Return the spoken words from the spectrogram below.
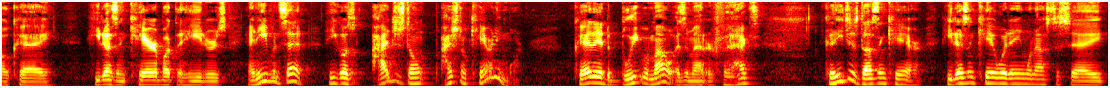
Okay, he doesn't care about the haters, and he even said he goes, "I just don't, I just don't care anymore." Okay, they had to bleep him out, as a matter of fact, because he just doesn't care. He doesn't care what anyone else to say.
